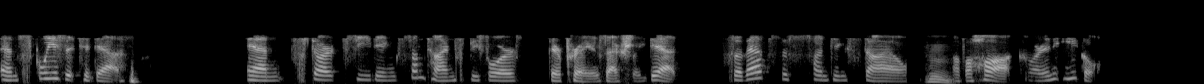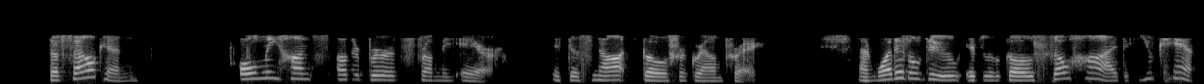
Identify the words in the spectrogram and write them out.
and squeeze it to death and start feeding sometimes before their prey is actually dead. So that's the hunting style Hmm. of a hawk or an eagle. The falcon only hunts other birds from the air. It does not go for ground prey. And what it'll do, it'll go so high that you can't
